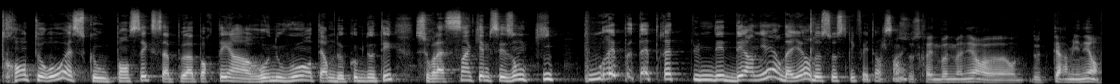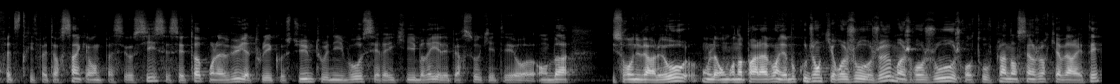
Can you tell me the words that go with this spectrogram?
30 euros. Est-ce que vous pensez que ça peut apporter un renouveau en termes de communauté sur la cinquième saison qui pourrait peut-être être une des dernières d'ailleurs de ce Street Fighter Je pense 5 que ce serait une bonne manière euh, de terminer en fait Street Fighter 5 avant de passer au 6 et c'est top, on l'a vu, il y a tous les costumes, tous les niveaux, c'est rééquilibré, il y a des persos qui étaient euh, en bas qui sont revenus vers le haut. On, en parlait avant, il y a beaucoup de gens qui rejouent au jeu, moi je rejoue, je retrouve plein d'anciens joueurs qui avaient arrêté.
